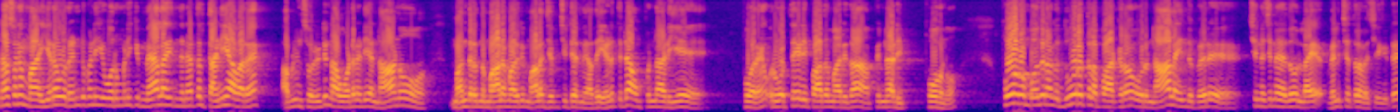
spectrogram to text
நான் சொன்னேன் "மா, இரவு ரெண்டு மணிக்கு ஒரு மணிக்கு மேல இந்த நேரத்துல தனியா வர அப்படின்னு சொல்லிட்டு நான் உடனடியா நானும் மந்திரம் இந்த மாலை மாதிரி மாலை ஜெபிச்சுட்டே இருந்தேன். அதை எடுத்துட்டு அவன் பின்னாடியே போறேன். ஒரு ஒத்தையடி பாதை மாதிரி தான் பின்னாடி போகணும். போகும்போது நாங்க தூரத்துல பாக்குறோம். ஒரு நாலு ஐந்து பேர் சின்ன சின்ன ஏதோ லை வெளிச்சத்துல வச்சுக்கிட்டு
